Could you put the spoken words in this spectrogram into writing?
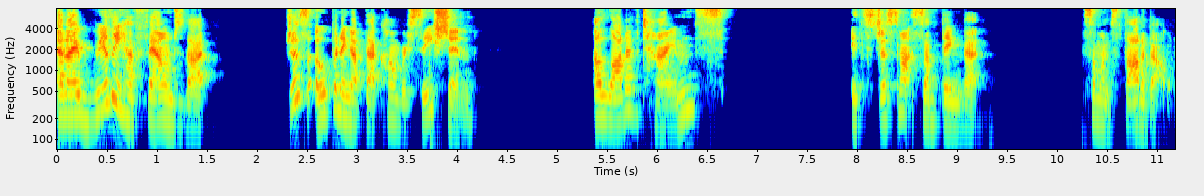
and I really have found that just opening up that conversation, a lot of times it's just not something that someone's thought about.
